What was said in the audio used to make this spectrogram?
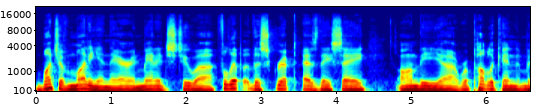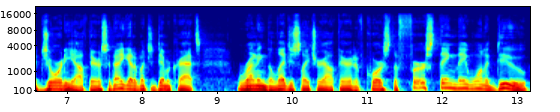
bunch of money in there and managed to uh, flip the script, as they say, on the uh, Republican majority out there. So now you got a bunch of Democrats running the legislature out there. And of course, the first thing they want to do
